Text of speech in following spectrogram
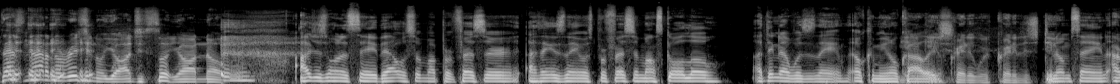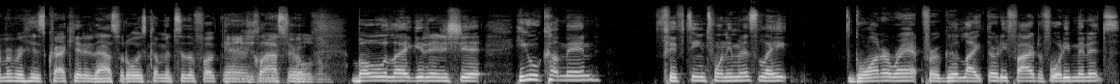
That's not an original, y'all. Just so y'all know. I just want to say that was from my professor. I think his name was Professor Moscolo. I think that was his name, El Camino Yeah, College. give credit where credit is due. You know what I'm saying? I remember his crackheaded ass would always come into the Yeah, you fucking just classroom, expose 'em. bow legged and shit. He would come in 15, 20 minutes late, go on a rant for a good like 35 to 40 minutes,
